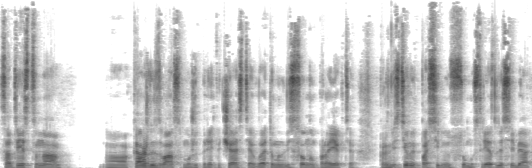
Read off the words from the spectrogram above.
Соответственно, а, каждый из вас может принять участие в этом инвестиционном проекте, проинвестировать посильную сумму средств для себя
